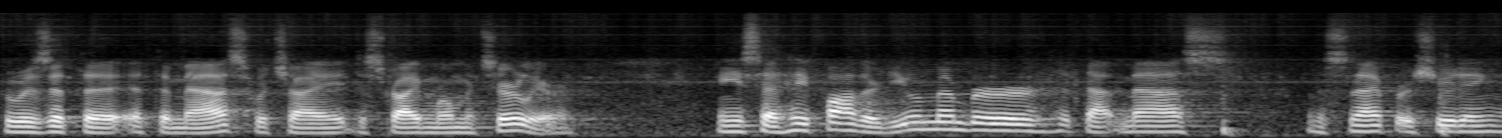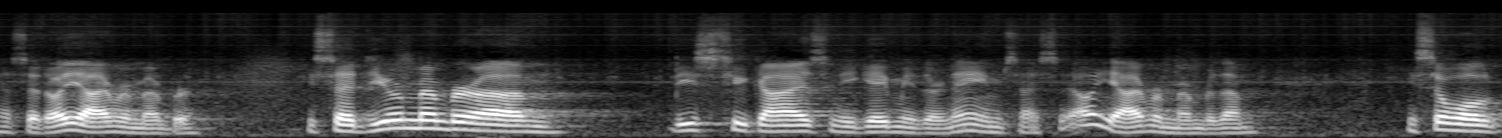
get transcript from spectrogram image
who was at the, at the Mass, which I described moments earlier. And he said, Hey, Father, do you remember at that Mass when the sniper was shooting? I said, Oh, yeah, I remember. He said, Do you remember um, these two guys? And he gave me their names. I said, Oh, yeah, I remember them. He said, Well,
